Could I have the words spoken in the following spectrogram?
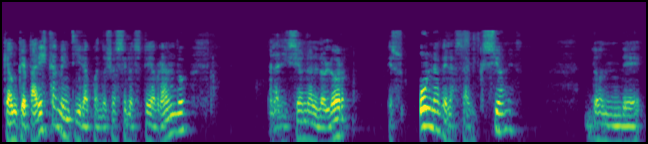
que aunque parezca mentira cuando yo se lo estoy hablando, la adicción al dolor es una de las adicciones donde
